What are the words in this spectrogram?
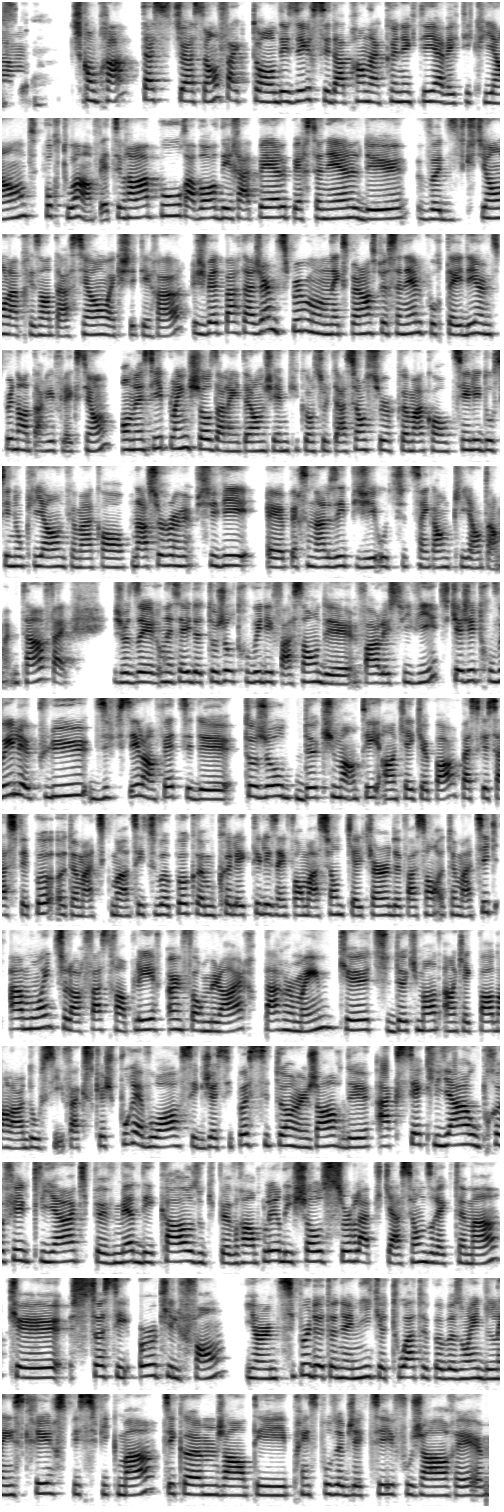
je comprends ta situation. Fait que ton désir, c'est d'apprendre à connecter avec tes clientes pour toi, en fait. C'est vraiment pour avoir des rappels personnels de votre discussion, la présentation, etc. Je vais te partager un petit peu mon expérience personnelle pour t'aider un petit peu dans ta réflexion. On a essayé plein de choses à l'interne chez MQ Consultation sur comment on tient les dossiers de nos clientes, comment on assure un suivi euh, personnalisé, puis j'ai au-dessus de 50 clientes en même temps. Fait je veux dire, on essaye de toujours trouver des façons de faire le suivi. Ce que j'ai trouvé le plus difficile, en fait, c'est de toujours documenter en quelque part parce que ça se fait pas automatiquement. Tu sais, tu vas pas comme collecter les informations de quelqu'un de façon automatique, à moins que tu leur fasses remplir un formulaire par eux-mêmes que tu documentes en quelque part dans leur dossier. Fait que ce que je pourrais voir, c'est que je sais pas si tu as un genre de accès client ou profil client qui peuvent mettre des cases ou qui peuvent remplir des choses sur l'application directement, que ça, c'est eux qui le font il y a un petit peu d'autonomie que toi, tu n'as pas besoin de l'inscrire spécifiquement. C'est comme genre tes principaux objectifs ou genre euh,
